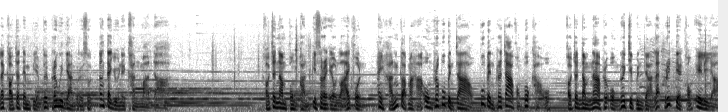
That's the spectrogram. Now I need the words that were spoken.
และเขาจะเต็มเปี่ยมด้วยพระวิญญาณบริสุทธิ์ตั้งแต่อยู่ในคันมารดา เขาจะนำพงศ์พันธ์อิสราเอลหลายคนให้หันกลับมาหาองค์พระผู้เป็นเจ้า ผู้เป็นพระเจ้าของพวกเขา เขาจะนำหน้าพระองค์ด้วยจิตวิญญาณและฤทธิเดชของเอลียา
